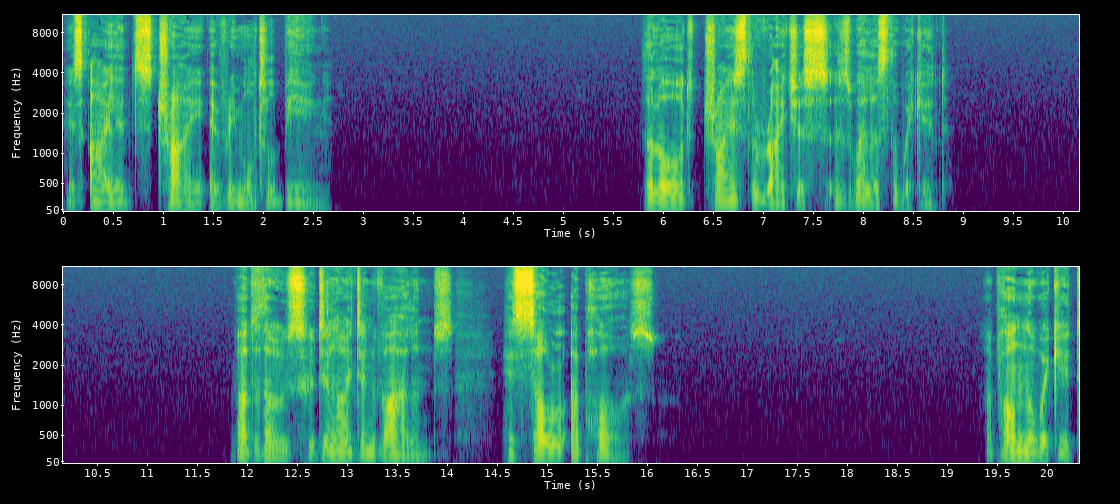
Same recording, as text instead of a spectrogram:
His eyelids try every mortal being. The Lord tries the righteous as well as the wicked. But those who delight in violence, his soul abhors. Upon the wicked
